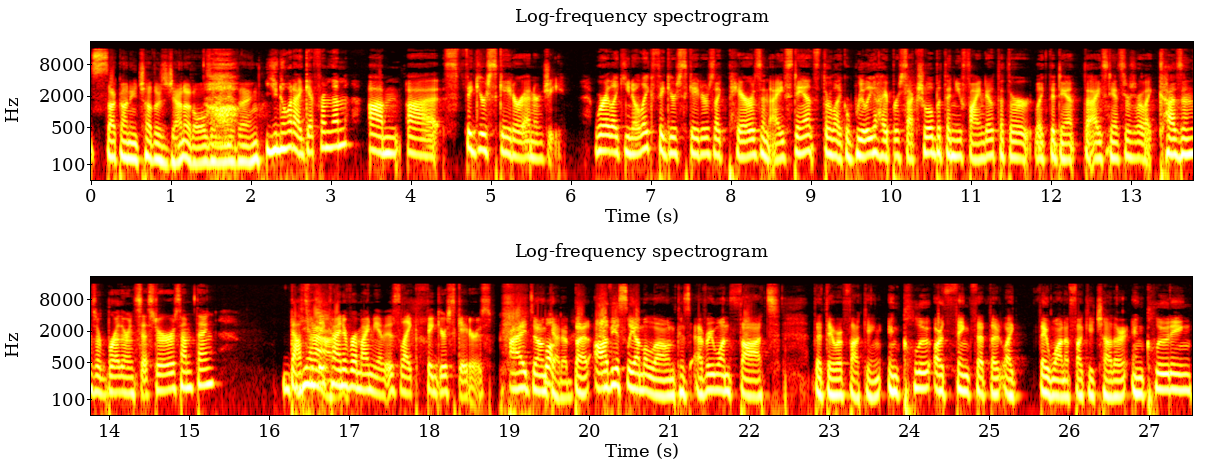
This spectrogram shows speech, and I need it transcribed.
suck on each other's genitals or anything. You know what I get from them? Um, uh, figure skater energy. Where like, you know, like figure skaters like pairs and ice dance, they're like really hypersexual, but then you find out that they're like the dance, the ice dancers are like cousins or brother and sister or something. That's what they kind of remind me of is like figure skaters. I don't Well- get it, but obviously I'm alone because everyone thought that they were fucking, include or think that they're like they want to fuck each other, including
